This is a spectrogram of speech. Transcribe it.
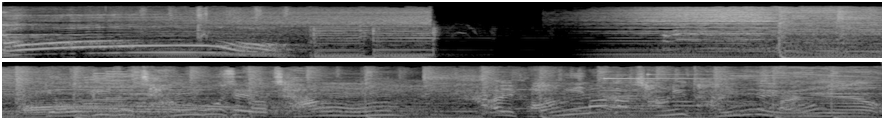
아! 여기도 장 보세요, 장. 아니 방마다 장이 다 있네요. 방이에요.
